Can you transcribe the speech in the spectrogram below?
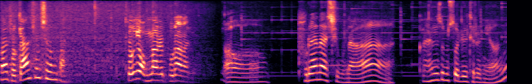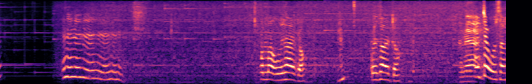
나 저렇게 한숨 쉬는 거야. 저기 엄마를 불안하게. 어, 불안하시구나. 그 한숨 소리를 들으면. 엄마 웃어줘. 웃어줘. 그래. 살짝 웃어.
